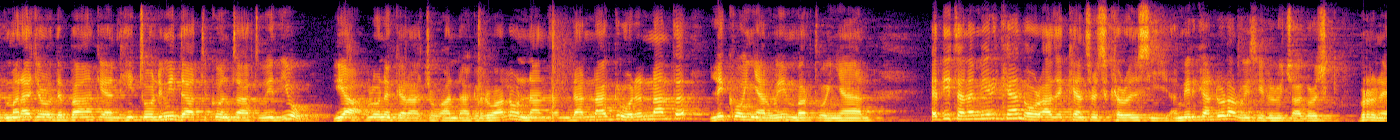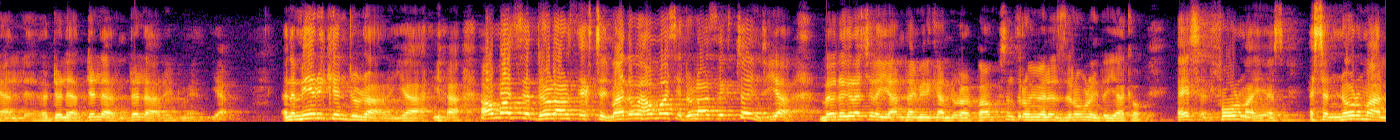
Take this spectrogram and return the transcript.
the manager of the bank and he told me that to contact with you ያ ብሎ ነገራቸው። አናግሬዋለሁ እናንተ እንዳናግር ወደ እናንተ ልኮኛል ወይም መርጦኛል። እዲት አን አሜሪካን ኦር አዘር ካንትሪስ ከረንሲ አሜሪካን ዶላር ወይስ የሌሎች ሀገሮች ብር ነው ያለ? ዶላር ዶላር ዶላር ያ an American dollar ያ ያ how much the dollars exchange by the way how much the dollars exchange ያ በነገራችን ላይ የአንድ አሜሪካን ዶላር ባንኩ ስንት ነው የሚመነዝረው ብሎ የጠየቀው as for my yes as a normal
